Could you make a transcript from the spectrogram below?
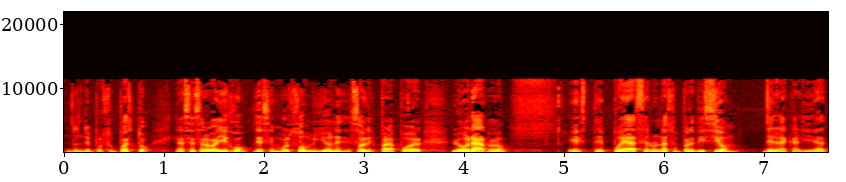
donde por supuesto la César Vallejo desembolsó millones de soles para poder lograrlo, este, puede hacer una supervisión de la calidad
